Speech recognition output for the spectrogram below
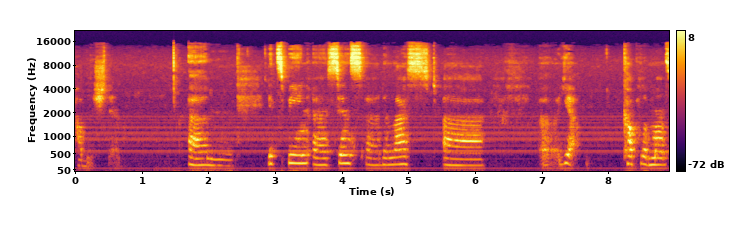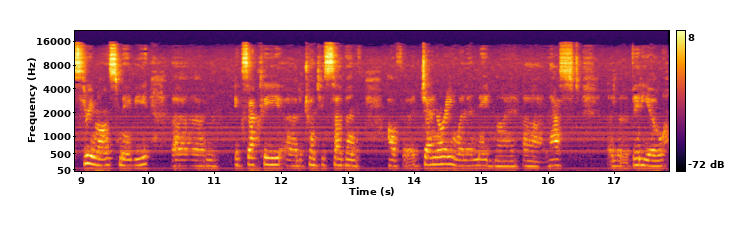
publish them. Um, it's been uh, since the last yeah couple of months, three months maybe, um, exactly the 27th of uh, January when I made my uh, last uh, video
